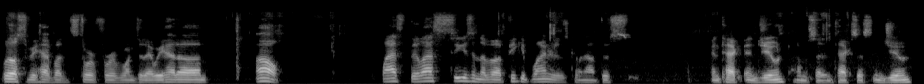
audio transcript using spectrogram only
what else do we have on store for everyone today? We had um, oh, last the last season of uh, Peaky Blinders is coming out this in tech in June. I almost said in Texas in June.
